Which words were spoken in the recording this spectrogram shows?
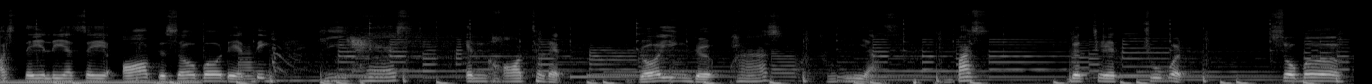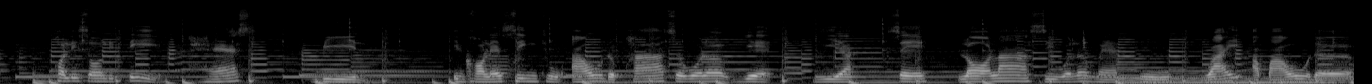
Australia, say of the sober dating he has encountered during the past two years. But the trend toward sober polysolity has been increasing throughout the past several years. Year, say Laura Silverman, who write about the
